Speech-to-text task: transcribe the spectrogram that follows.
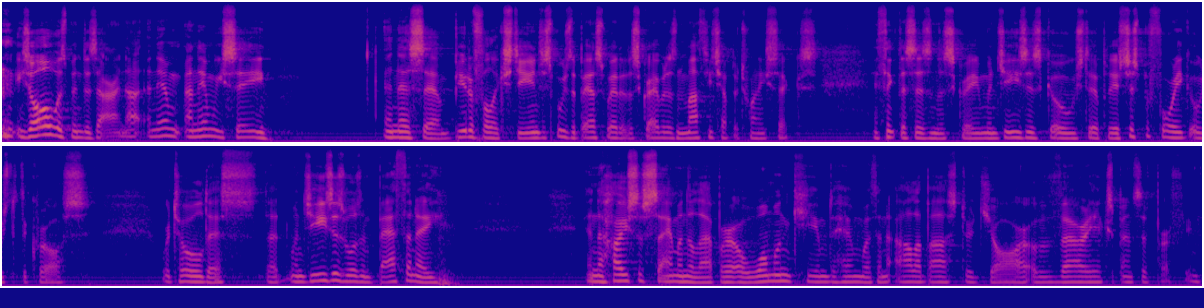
he's always been desiring that. And then, and then we see in this um, beautiful exchange, I suppose the best way to describe it is in Matthew chapter 26. I think this is on the screen. When Jesus goes to a place, just before he goes to the cross, we're told this that when Jesus was in Bethany, in the house of Simon the leper, a woman came to him with an alabaster jar of very expensive perfume,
